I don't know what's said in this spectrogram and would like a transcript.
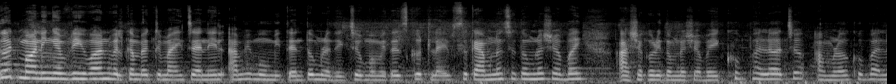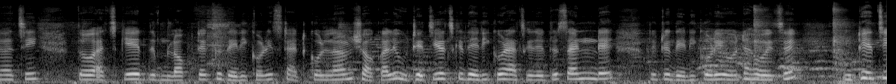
Good morning everyone welcome back to my channel আমি মমিতান, তোমরা দেখছ মমিতাস গুড লাইফ সো কেমন আছো তোমরা সবাই? আশা করি তোমরা সবাই খুব ভালো আছো, আমরাও খুব ভালো আছি। তো, আজকে ব্লগটা একটু দেরি করে স্টার্ট করলাম। সকালে উঠেছি আজকে দেরি করে, আজকে যেহেতু সানডে তো একটু দেরি করে ওটা হয়েছে। উঠেছি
